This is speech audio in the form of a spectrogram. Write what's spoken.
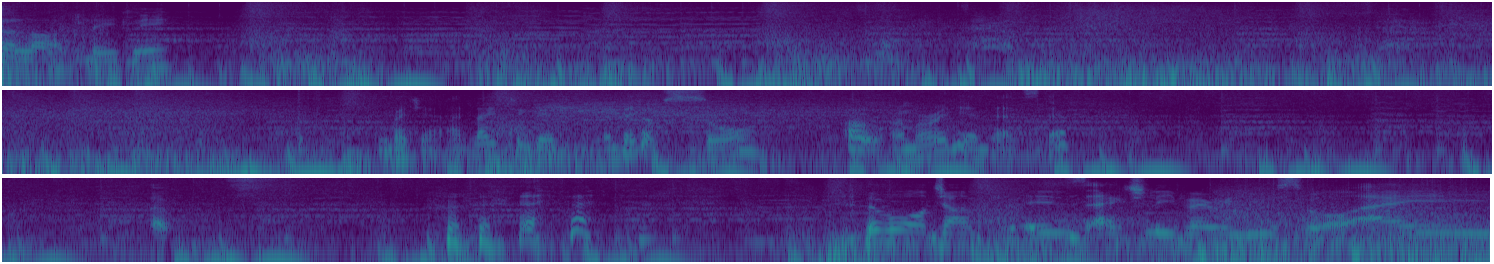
a lot lately. But yeah, I'd like to get a bit of soul. Oh, I'm already at that step. Oh. the wall jump is actually very useful. I...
